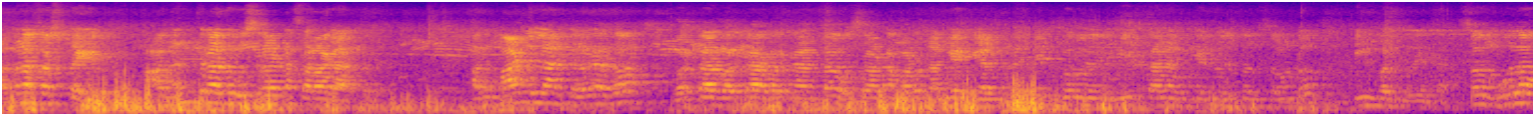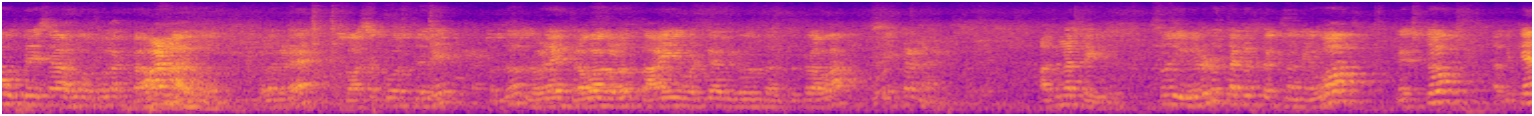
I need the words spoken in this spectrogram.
ಅದನ್ನ ಫಸ್ಟ್ ತೆಗಿಬೇಕು ಆ ನಂತರ ಅದು ಉಸಿರಾಟ ಸರಾಗ ಆಗ್ತದೆ. ಅದು ಮಾಡಲಿಲ್ಲ ಅಂತ ಹೇಳಿದ್ರೆ ಅದು ವರ್ಕ ವರ್ಕ ವರ್ಕ ಅಂತ ಉಸಿರಾಟ ಮಾಡೋದು ಹಂಗೆ ಕೇಳ್ತದೆ. ಗುರು ಈ ತಾನೇ ಹುಟ್ಟಿದ್ರು ಇಷ್ಟೊಂದು ಸೌಂಡು ಹಿಂಗೆ ಬರ್ತದೆ ಅಂತ. ಸೊ ಮೂಲ ಉದ್ದೇಶ ಅಥವಾ ಮೂಲ ಕಾರಣ ಅದು. ಒಳಗಡೆ ಶ್ವಾಸಕೋಶದಲ್ಲಿ ಒಂದು ಲೊಳೆ ದ್ರವಗಳು ತಾಯಿ ಹೊಟ್ಟೆಯಲ್ಲಿರುವಂಥ ದ್ರವ ಶೇಖರಣೆ ಅದನ್ನ ತೆಗೀರಿ ಸೊ ಇವೆರಡು ತೆಗೆದ ತಕ್ಷಣ ನೀವು. ನೆಕ್ಸ್ಟು ಅದಕ್ಕೆ?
